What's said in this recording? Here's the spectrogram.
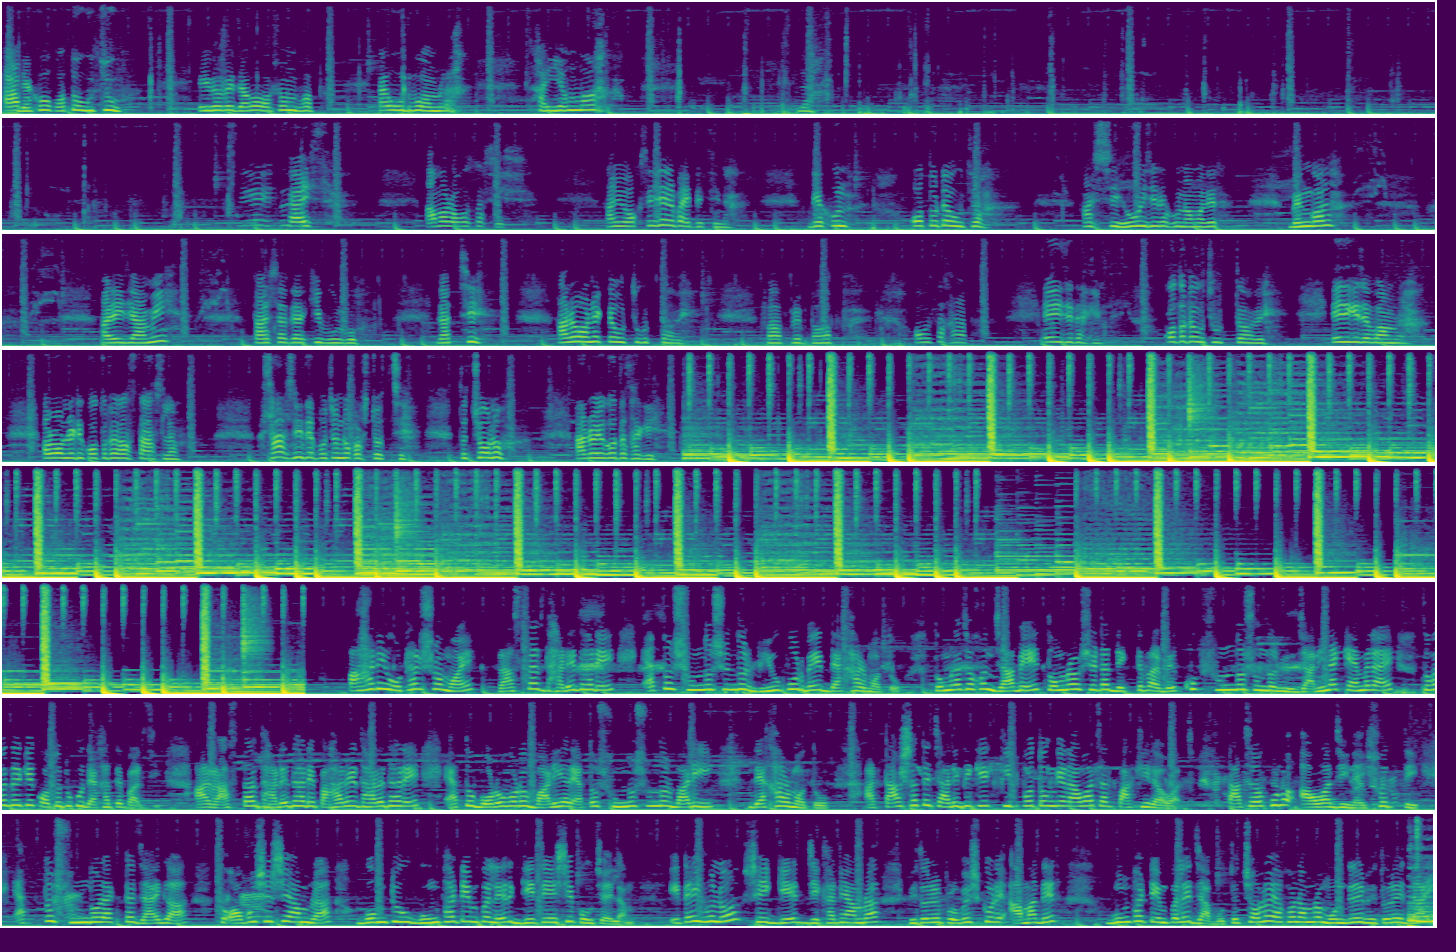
আর দেখো কত উঁচু। এইভাবে যাওয়া অসম্ভব। তা উঠবো আমরা। হাই আম্মা। যা। আমার অবস্থা শেষ। আমি অক্সিজেন পাইতেছি না। দেখুন কতটা উঁচা। আসছি। ওই যে দেখুন আমাদের বেঙ্গল। আর এই যে আমি, তার সাথে আর কি বলব? যাচ্ছি। আরও অনেকটা উঁচু করতে হবে। বাপরে বাপ, অবস্থা খারাপ। এই যে দেখেন, কতটা উঁচু উঠতে হবে। এইদিকে যাব আমরা। আর অলরেডি কতটা রাস্তা আসলাম। শ্বাস নিতে প্রচণ্ড কষ্ট হচ্ছে। তো চলো আরও এগোতে থাকি। রাস্তার ধারে ধারে এত সুন্দর সুন্দর ভিউ পড়বে দেখার মতো। তোমরা যখন যাবে, তোমরাও সেটা দেখতে পারবে। খুব সুন্দর সুন্দর ভিউ জানি না ক্যামেরায় তোমাদেরকে কতটুকু দেখাতে পারছি। আর রাস্তার ধারে ধারে, পাহাড়ের ধারে ধারে এত বড় বড় বাড়ি আর এত সুন্দর সুন্দর বাড়ি দেখার মতো। আর তার সাথে চারিদিকে কীটপতঙ্গের আওয়াজ আর পাখির আওয়াজ। তাছাড়া কোনো আওয়াজই নাই, সত্যি। এত সুন্দর একটা জায়গা। তো অবশেষে আমরা গোমটু গুম্ফা টেম্পলের গেটে এসে পৌঁছাইলাম এটাই হলো সেই গেট যেখানে আমরা ভিতরে প্রবেশ করে আমাদের গুম্ফা টেম্পলে যাব। তো চলো এখন আমরা মন্দিরের ভেতরে যাই।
